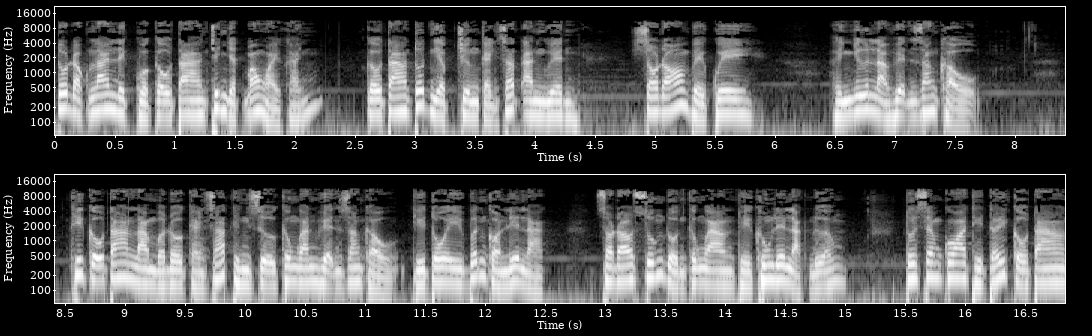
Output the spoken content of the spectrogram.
Tôi đọc lai lịch của cậu ta trên nhật báo Hoài Khánh. Cậu ta tốt nghiệp trường cảnh sát An Nguyên, sau đó về quê, hình như là huyện Giang Khẩu. Khi cậu ta làm ở đội cảnh sát hình sự công an huyện Giang Khẩu thì tôi vẫn còn liên lạc, sau đó xuống đồn công an thì không liên lạc nữa. Tôi xem qua thì thấy cậu ta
